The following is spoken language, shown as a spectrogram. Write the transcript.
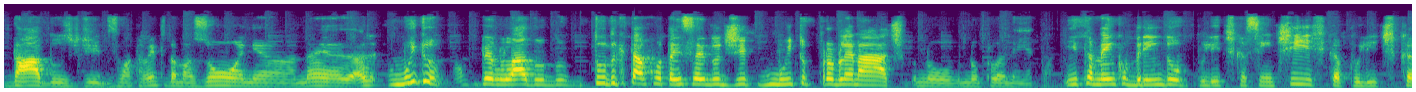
dados de desmatamento da Amazônia, né? Muito pelo lado do tudo que está acontecendo de muito problemático no, no planeta. E também cobrindo política científica, política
